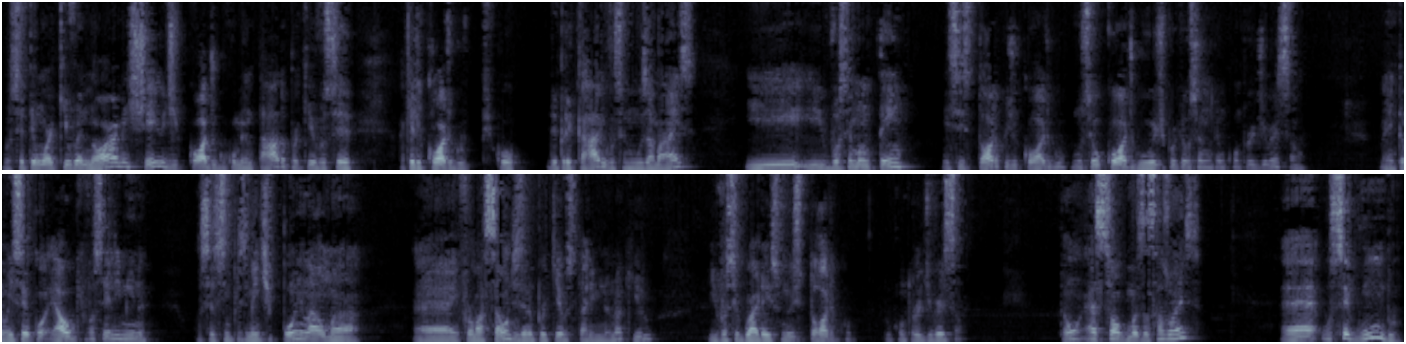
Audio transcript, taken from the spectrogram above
Você tem um arquivo enorme, cheio de código comentado, porque você aquele código ficou deprecário, você não usa mais, e, e você mantém esse histórico de código no seu código hoje porque você não tem um controle de versão. Né? Então isso é, é algo que você elimina. Você simplesmente põe lá uma é, informação dizendo por que você está eliminando aquilo e você guarda isso no histórico do controle de versão. Então essas são algumas das razões. É, o segundo,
